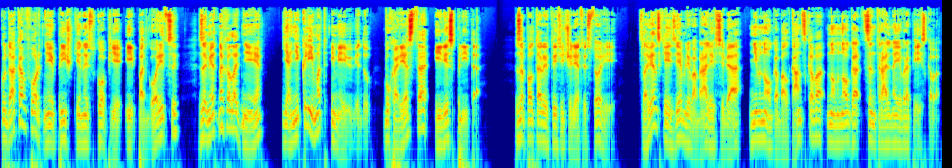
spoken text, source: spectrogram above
куда комфортнее Приштины, Скопье и Подгорицы, заметно холоднее, Я не климат имею в виду, Бухареста или Сплита. За полторы тысячи лет истории славянские земли вобрали в себя немного балканского, но много центральноевропейского.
